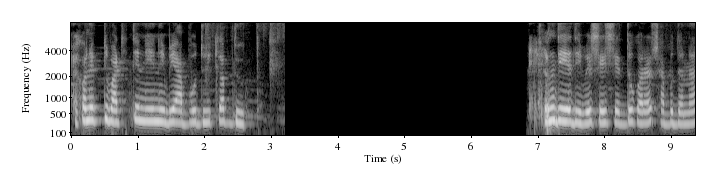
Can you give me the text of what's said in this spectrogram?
এখন একটি বাটিতে নিয়ে নেবে আব্বু দুই কাপ দুধ। এখন দিয়ে দিবে সেই সেদ্ধ করা সাবুদানা।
